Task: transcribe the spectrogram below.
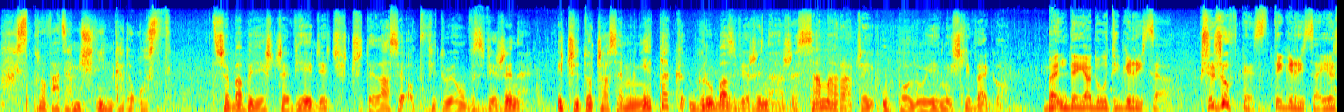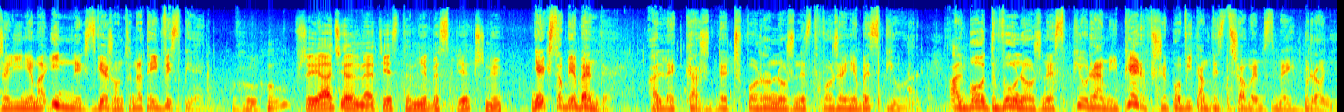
Ach, sprowadza mi ślinkę do ust. Trzeba by jeszcze wiedzieć, czy te lasy obfitują w zwierzynę i czy to czasem nie tak gruba zwierzyna, że sama raczej upoluje myśliwego. Będę jadł tygrysa. Krzyżówkę z tygrysa, jeżeli nie ma innych zwierząt na tej wyspie. Przyjaciel Net jest niebezpieczny. Niech sobie będę, ale każde czworonożne stworzenie bez piór, albo dwunożne z piórami, pierwszy powitam wystrzałem z mej broni.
